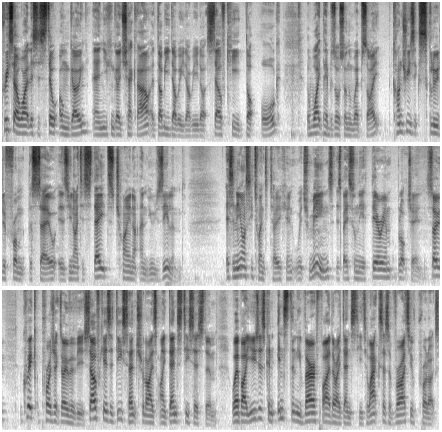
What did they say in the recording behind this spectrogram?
Pre-sale whitelist is still ongoing, and you can go check that out at www.selfkey.org. The white paper is also on the website. Countries excluded from the sale is United States, China, and New Zealand. It's an ERC20 token, which means it's based on the Ethereum blockchain. So quick project overview. Selfkey is a decentralized identity system whereby users can instantly verify their identity to access a variety of products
